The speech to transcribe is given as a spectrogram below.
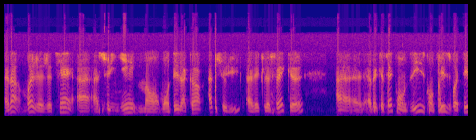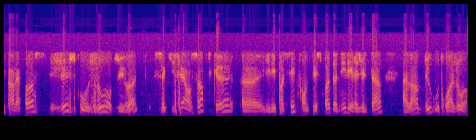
Maintenant, moi, je, tiens à, souligner mon, désaccord absolu avec le fait que, avec le fait qu'on dise qu'on puisse voter par la poste jusqu'au jour du vote, ce qui fait en sorte que euh, il est possible qu'on ne puisse pas donner les résultats avant deux ou trois jours.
